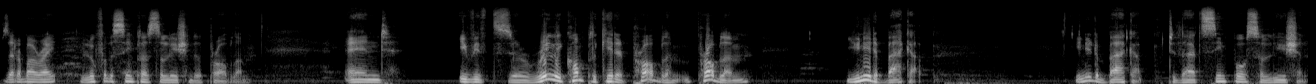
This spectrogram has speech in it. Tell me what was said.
Is that about right? You look for the simplest solution to the problem, and if it's a really complicated problem problem, you need a backup. You need a backup to that simple solution.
